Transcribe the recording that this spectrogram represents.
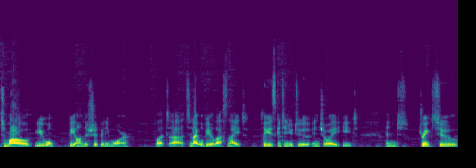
tomorrow you won't be on the ship anymore. But uh, tonight will be your last night. Please continue to enjoy, eat, and drink to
